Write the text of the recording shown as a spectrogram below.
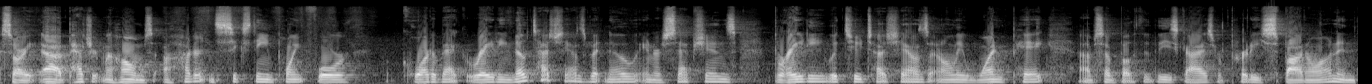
Sorry, uh, Patrick Mahomes, 116.4 quarterback rating. No touchdowns, but no interceptions. Brady with two touchdowns and only one pick. Um, so both of these guys were pretty spot on and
